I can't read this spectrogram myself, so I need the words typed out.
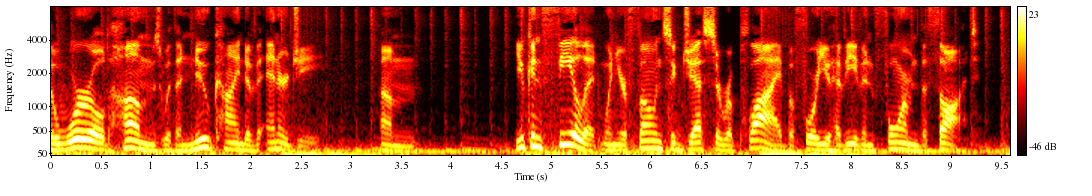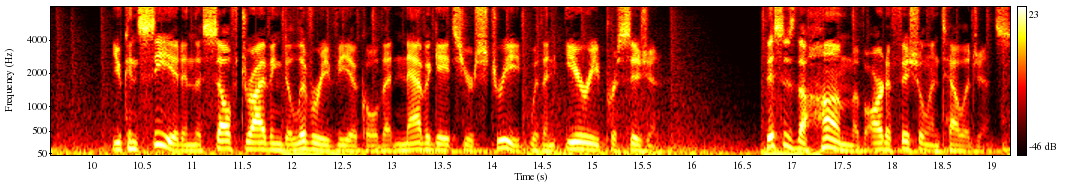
The world hums with a new kind of energy. Um, you can feel it when your phone suggests a reply before you have even formed the thought. You can see it in the self-driving delivery vehicle that navigates your street with an eerie precision. This is the hum of artificial intelligence,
